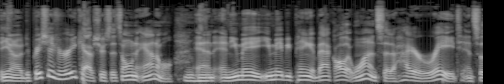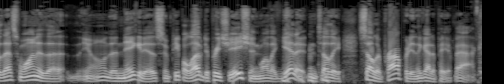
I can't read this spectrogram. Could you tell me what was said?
you know, depreciation recapture is its own animal. Mm-hmm. And, and you may, you may be paying it back all at once at a higher rate. And so that's one of the, you know, the negatives. And people love depreciation while they get it until they sell their property and they got to pay it back.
